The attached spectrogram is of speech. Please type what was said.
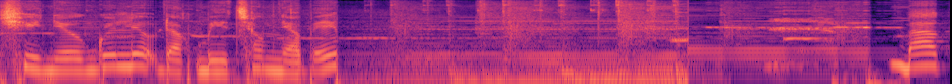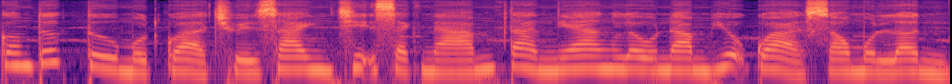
chỉ nhờ nguyên liệu đặc biệt trong nhà bếp. Ba công thức từ một quả chuối xanh trị sạch nám, tàn nhang lâu năm hiệu quả sau một lần.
